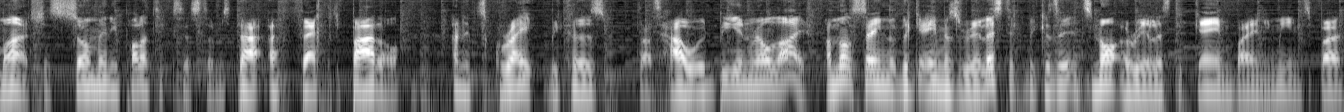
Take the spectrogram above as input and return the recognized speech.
much. There's so many politics systems that affect battle and it's great because that's how it would be in real life. I'm not saying that the game is realistic because it's not a realistic game by any means, but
